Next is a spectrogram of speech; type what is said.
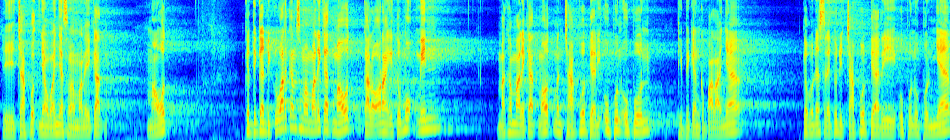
dicabut nyawanya sama malaikat maut. Ketika dikeluarkan sama malaikat maut, kalau orang itu mukmin, maka malaikat maut mencabut dari ubun-ubun, dipegang kepalanya, kemudian setelah itu dicabut dari ubun-ubunnya,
